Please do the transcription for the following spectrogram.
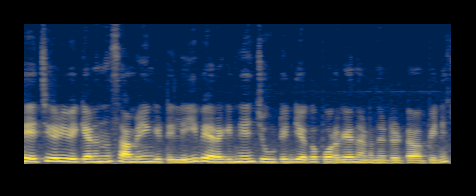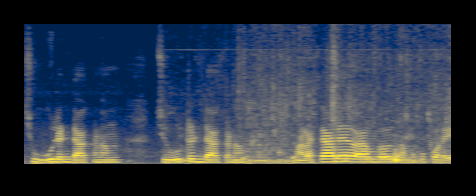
തേച്ച് കഴുകി വെക്കാനൊന്നും സമയം കിട്ടില്ല. ഈ വിറകിന്റെയും ചൂട്ടിന്റെയും ഒക്കെ പുറകെ നടന്നിട്ട് കേട്ടോ പിന്നെ ചൂലുണ്ടാക്കണം ചൂട്ടുണ്ടാക്കണം. മഴക്കാലം ആകുമ്പോൾ നമുക്ക് കുറേ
